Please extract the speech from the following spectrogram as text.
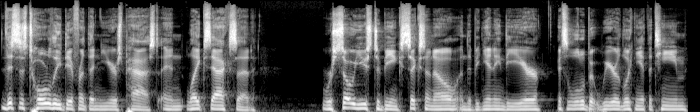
This is totally different than years past. And like Zach said, we're so used to being 6 and 0 in the beginning of the year. It's a little bit weird looking at the team,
